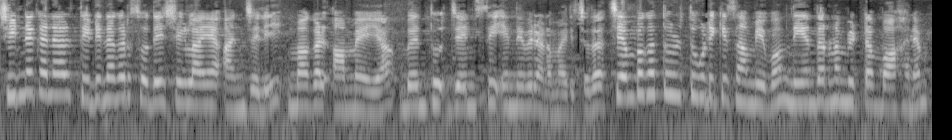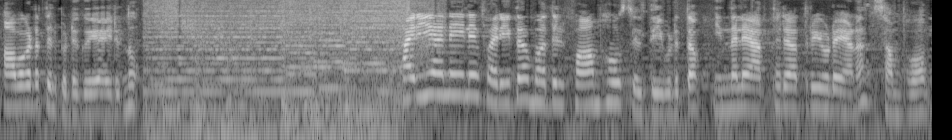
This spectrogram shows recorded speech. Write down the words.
ചിന്നക്കനാൽ തിടിനഗർ സ്വദേശികളായ അഞ്ജലി മകൾ അമേയ ബന്ധു ജെൻസി എന്നിവരാണ് മരിച്ചത്. ചെമ്പകത്തൊഴുത്തുകുടിക്ക് സമീപം നിയന്ത്രണം വിട്ട വാഹനം അപകടത്തിൽപ്പെടുകയായിരുന്നു. ഹരിയാനയിലെ ഫരീദാബാദിൽ ഫാം ഹൌസിൽ തീപിടുത്തം. ഇന്നലെ അർദ്ധരാത്രിയോടെയാണ് സംഭവം.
